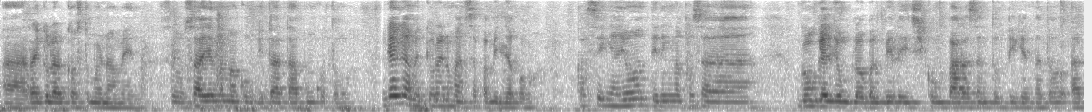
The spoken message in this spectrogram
ah, regular customer namin. So sayang naman kung itatapon ko to. Gagamit ko rin naman sa pamilya ko. Kasi ngayon, tiningnan ko sa Google yung Global Village kung para saan tong ticket na to. At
